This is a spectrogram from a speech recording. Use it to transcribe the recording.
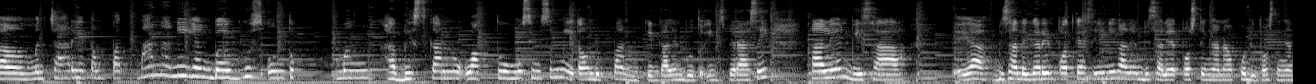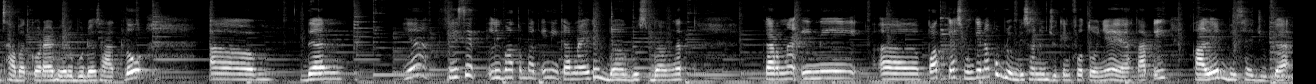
um, mencari tempat mana nih yang bagus untuk menghabiskan waktu musim semi tahun depan. Mungkin kalian butuh inspirasi kalian bisa ya bisa dengerin podcast ini kalian bisa lihat postingan aku di postingan sahabat Korea 2021 um, dan ya visit lima tempat ini karena itu bagus banget. Karena ini uh, podcast mungkin aku belum bisa nunjukin fotonya ya tapi kalian bisa juga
